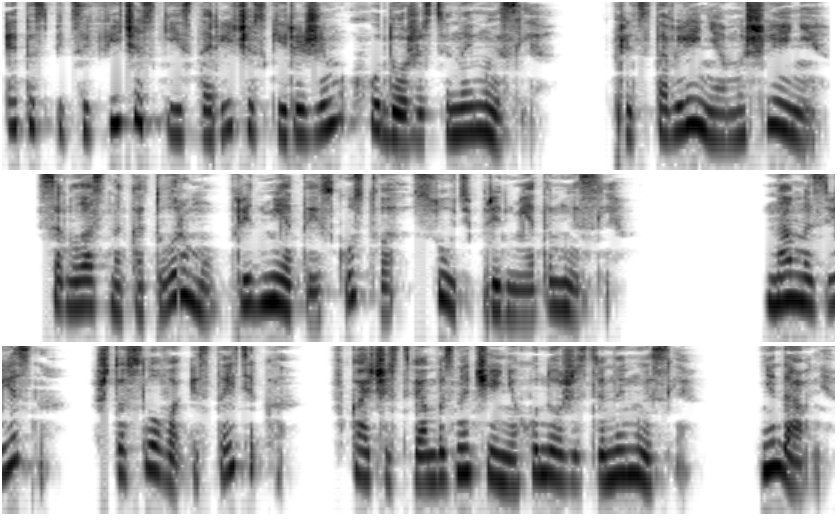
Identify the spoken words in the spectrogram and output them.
это специфический исторический режим художественной мысли, представление мышления, согласно которому предметы искусства – суть предметы мысли. Нам известно, что слово «эстетика» в качестве обозначения художественной мысли недавнее.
